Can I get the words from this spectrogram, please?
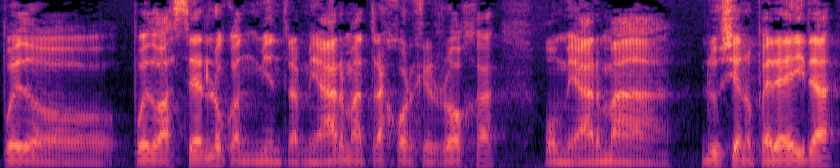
puedo, puedo hacerlo cuando, mientras me arma atrás Jorge Roja o me arma Luciano Pereira,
